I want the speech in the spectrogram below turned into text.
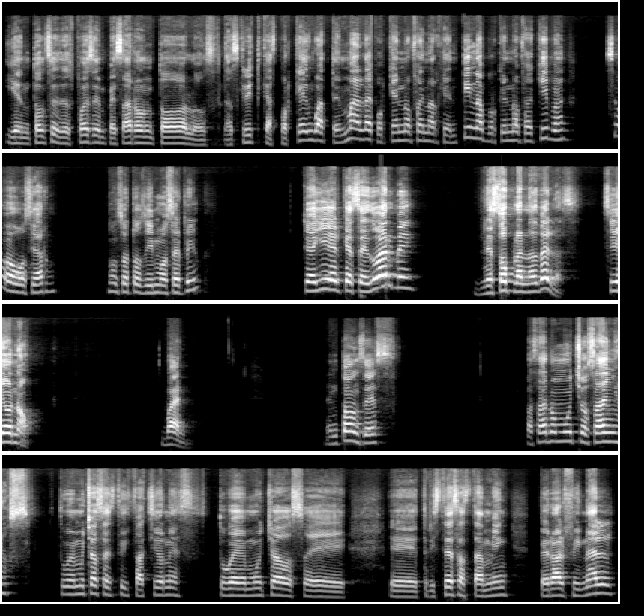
y entonces después empezaron todas las críticas. ¿Por qué en Guatemala? ¿Por qué no fue en Argentina? ¿Por qué no fue aquí? Se va a vocear. Nosotros dimos el fin. Que allí el que se duerme, le soplan las velas. ¿Sí o no? Bueno. Entonces, pasaron muchos años. Tuve muchas satisfacciones. Tuve muchas eh, eh, tristezas también. Pero al final,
